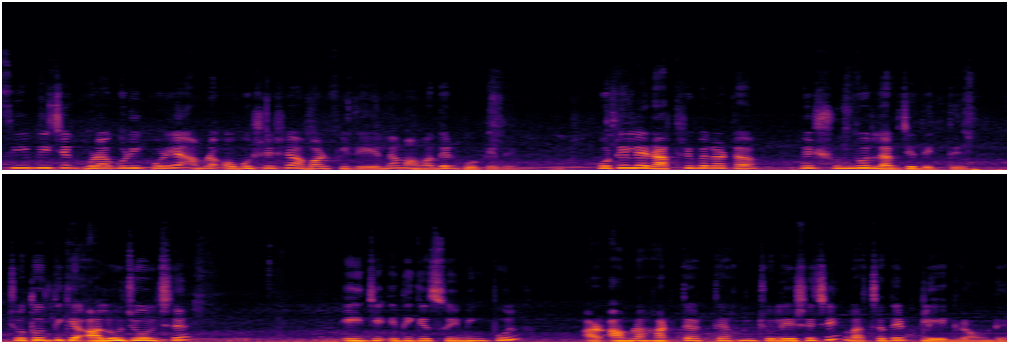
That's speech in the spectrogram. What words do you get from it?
সি বিচে ঘোরাঘুরি করে আমরা অবশেষে আবার ফিরে এলাম আমাদের হোটেলে। হোটেলে রাত্রিবেলাটা বেশ সুন্দর লাগছে দেখতে। চতুর্দিকে আলো জ্বলছে, এই যে এদিকে সুইমিং পুল, আর আমরা হাঁটতে হাঁটতে এখন চলে এসেছি বাচ্চাদের প্লে গ্রাউন্ডে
